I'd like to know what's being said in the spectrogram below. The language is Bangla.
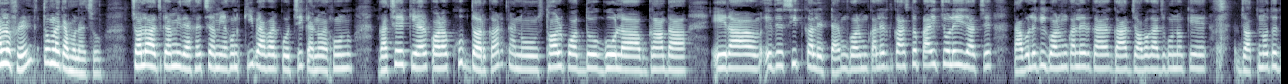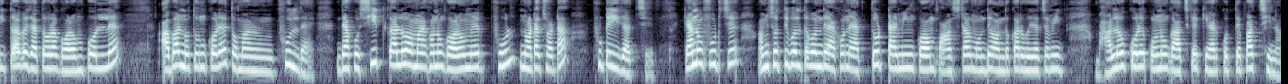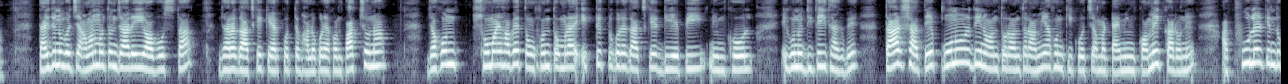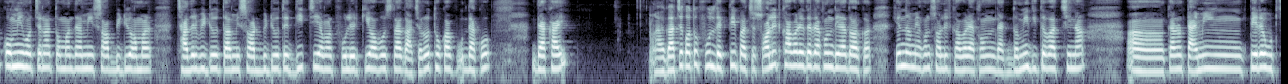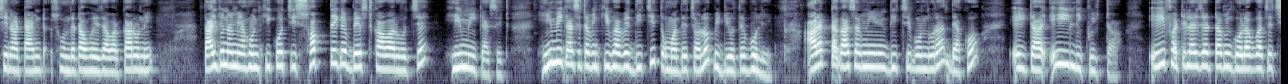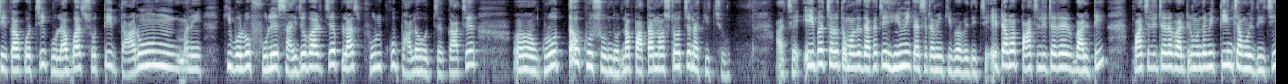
হ্যালো ফ্রেন্ড, তোমরা কেমন আছো? চলো আজকে আমি দেখাচ্ছি আমি এখন কি ব্যবহার করছি, কেন এখন গাছের কেয়ার করা খুব দরকার, কেন স্থলপদ্ম গোলাপ, গাঁদা, এরা, এদের শীতকালের টাইম গরমকালের গাছ তো প্রায় চলেই যাচ্ছে, তা বলে কি গরমকালের গাছ, জবা গাছগুলোকে যত্ন তো দিতে হবে যাতে ওরা গরম পড়লে আবার নতুন করে তোমার ফুল দেয়। দেখো, শীতকালেও আমার এখনও গরমের ফুল নটা ছটা ফুটেই যাচ্ছে। কেন ফুটছে? আমি সত্যি বলতে বলতে এখন এত টাইমিং কম, পাঁচটার মধ্যে অন্ধকার হয়ে যাচ্ছে। আমি ভালো করে কোনো গাছকে কেয়ার করতে পারছি না। তাই জন্য বলছি, আমার মতন যার এই অবস্থা, যারা গাছকে কেয়ার করতে ভালো করে এখন পাচ্ছ না, যখন সময় হবে তখন তোমরা একটু একটু করে গাছকে ডিএপি নিমখোল এগুলো দিতেই থাকবে। তার সাথে পনেরো দিন অন্তর অন্তর আমি এখন কি করছি, আমার টাইমিং কমের কারণে, আর ফুলের কিন্তু কমই হচ্ছে না। তোমাদের আমি সব ভিডিও আমার ছাদের ভিডিওতে আমি শর্ট ভিডিওতে দিচ্ছি, আমার ফুলের কি অবস্থা, গাছেরও থোকা দেখো, দেখাই। আর গাছে কত ফুল দেখতেই পাচ্ছে সলিড খাবার এদের এখন দেওয়া দরকার, কিন্তু আমি এখন সলিড খাবার এখন একদমই দিতে পারছি না। কারণ টাইমিং পেরে উঠছি না টাইমটা সন্ধ্যাটা হয়ে যাওয়ার কারণে। তাই জন্য আমি এখন কি করছি? সব থেকে বেস্ট খাবার হচ্ছে হিউমিক অ্যাসিড। হিউমিক অ্যাসিড আমি কীভাবে দিচ্ছি? তোমাদের চলো ভিডিওতে বলি। আর একটা গাছ আমি দিচ্ছি বন্ধুরা, দেখো, এইটা, এই লিকুইডটা এই ফার্টিলাইজারটা আমি গোলাপ গাছে ছিড়কাও করছি। গোলাপ গাছ সত্যি দারুণ মানে কি বলব, ফুলের সাইজও বাড়ছে প্লাস ফুল খুব ভালো হচ্ছে। গাছের গ্রোথটাও খুব সুন্দর। না, পাতা নষ্ট হচ্ছে না কিছু। আচ্ছা এইবার চলো তোমাদের দেখাচ্ছি হিউমিক অ্যাসিড আমি কীভাবে দিচ্ছি। এটা আমার পাঁচ লিটারের বালতি। পাঁচ লিটারের বালতির মধ্যে আমি তিন চামচ দিয়েছি।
